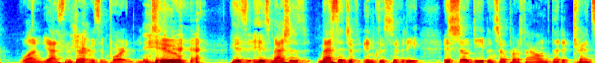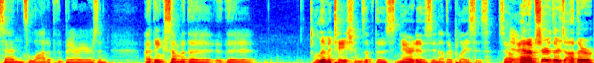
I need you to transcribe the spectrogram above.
one, yes, the dirt was important. And two, his his message message of inclusivity is so deep and so profound that it transcends a lot of the barriers. And I think some of the the limitations of those narratives in other places. So, Yeah. and I'm sure there's other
